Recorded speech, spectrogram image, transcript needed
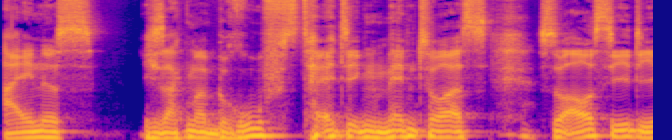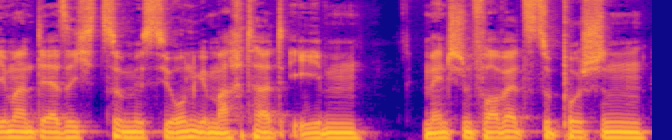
eines, ich sag mal, berufstätigen Mentors so aussieht. Jemand, der sich zur Mission gemacht hat, eben Menschen vorwärts zu pushen,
